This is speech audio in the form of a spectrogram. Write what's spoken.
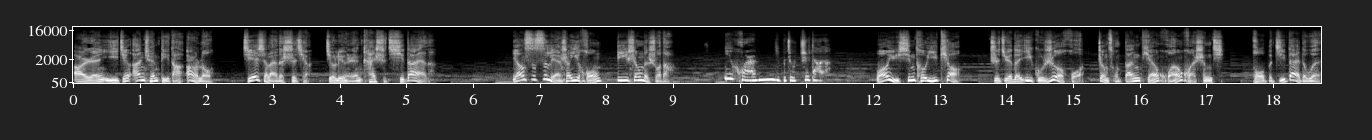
二人已经安全抵达二楼，接下来的事情就令人开始期待了。杨思思脸上一红，低声的说道：“一会儿你不就知道了？”王宇心头一跳。只觉得一股热火正从丹田缓缓升起，迫不及待的问：“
